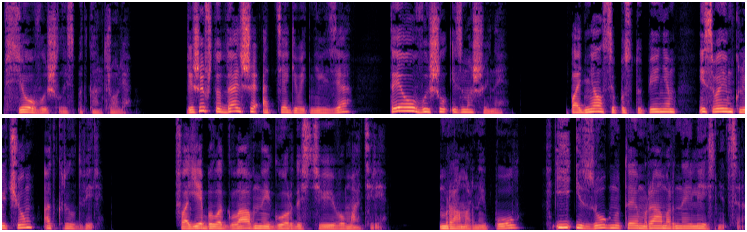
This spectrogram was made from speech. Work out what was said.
Все вышло из-под контроля. Решив, что дальше оттягивать нельзя, Тео вышел из машины. Поднялся по ступеням и своим ключом открыл дверь. Фойе было главной гордостью его матери. Мраморный пол и изогнутая мраморная лестница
